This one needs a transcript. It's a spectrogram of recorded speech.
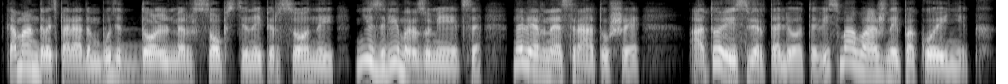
Командовать парадом будет Дольмер собственной персоной. Незримо, разумеется. Наверное, с ратуши. А то и с вертолета. Весьма важный покойник.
